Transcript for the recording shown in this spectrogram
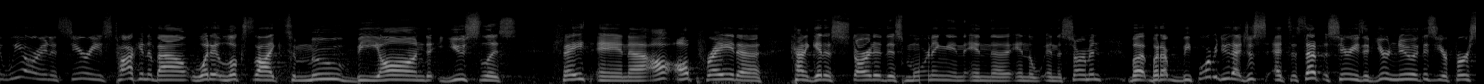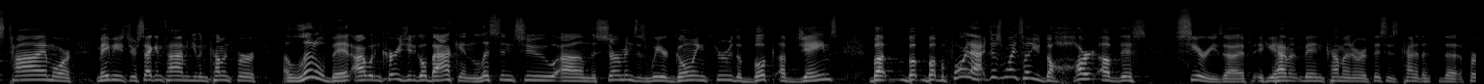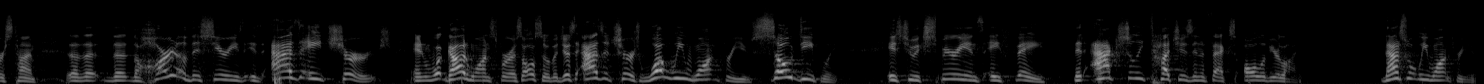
Hey, we are in a series talking about what it looks like to move beyond useless faith, and uh, I'll, I'll, pray to kind of get us started this morning in, in, the, in, the, in the sermon. But, but uh, before we do that, just uh, to set up the series, if you're new, if this is your first time, or maybe it's your second time and you've been coming for a little bit, I would encourage you to go back and listen to um, the sermons as we are going through the book of James. But, but, but before that, I just want to tell you the heart of this series, uh, if, if you haven't been coming or if this is kind of the, the first time. The, the, the heart of this series is as a church, and what God wants for us also, but just as a church, what we want for you so deeply is to experience a faith that actually touches and affects all of your life. That's what we want for you.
